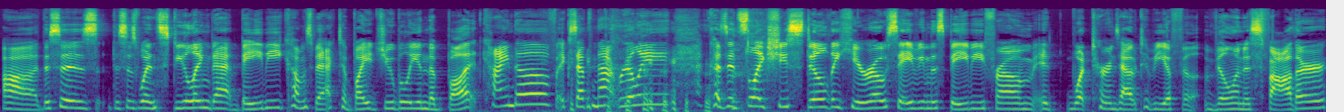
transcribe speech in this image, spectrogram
uh, this is this is when stealing that baby comes back to bite Jubilee in the butt, kind of, except not really, because it's like she's still the hero saving this baby from it, what turns out to be a vil- villainous father.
